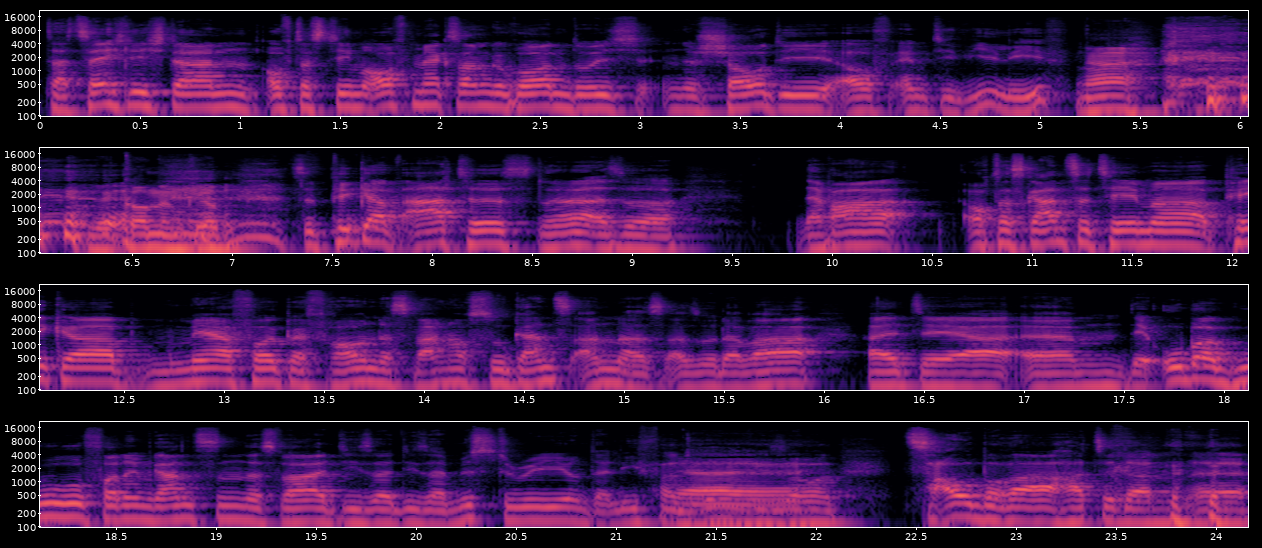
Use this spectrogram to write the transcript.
tatsächlich dann auf das Thema aufmerksam geworden durch eine Show, die auf MTV lief. Ja, willkommen im Club. so Pickup Artist, ne? Also da war auch das ganze Thema Pickup, mehr Erfolg bei Frauen, das war noch so ganz anders. Also da war halt der, ähm, der Oberguru von dem Ganzen, das war halt dieser, dieser Mystery und da lief halt ja, irgendwie ja. so ein Zauberer, hatte dann äh,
